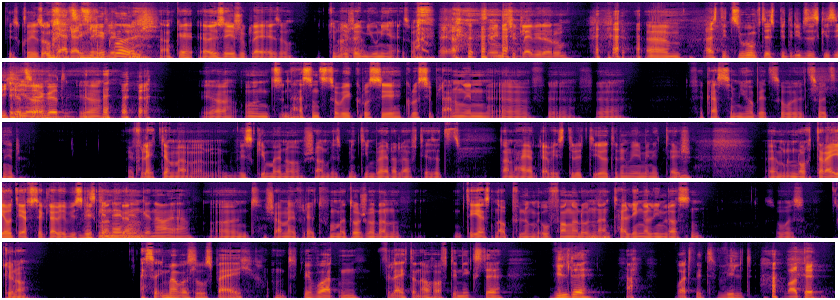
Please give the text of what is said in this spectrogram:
Das kann ich sagen. Herzlichen Herzlichen Glückwunsch. Danke. Ja, ist eh schon gleich. Also, kommt eh schon im Juni. Also, ist eh schon gleich wieder rum. ähm, Weißt die Zukunft des Betriebs ist gesichert, ja, sehr gut. Ja, ja. und na, sonst habe ich große, große Planungen äh, für, für, für Gastronomie habe ich jetzt so, so jetzt nicht. Vielleicht ja mal einen Whisky mal noch schauen, wie es mit dem weiterläuft. Der ist jetzt dann heuer, glaube ich, das dritte Jahr drin, wenn ich mich nicht täusche. Ähm, nach drei Jahren darfst du, glaube ich, Whisky, genannt nennen, werden. genau, ja. Und schauen wir, vielleicht wollen wir da schon dann die ersten Abfüllungen anfangen und einen Teil länger liegen lassen. Sowas. Genau. Also immer was los bei euch und wir warten vielleicht dann auch auf die nächste wilde, ha, Wortwitz, wild, Warte.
